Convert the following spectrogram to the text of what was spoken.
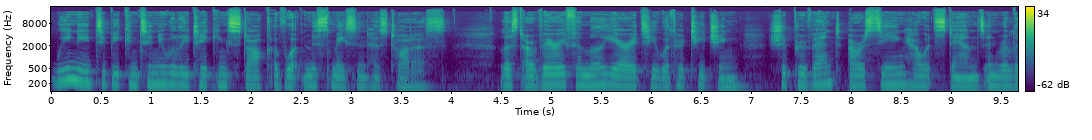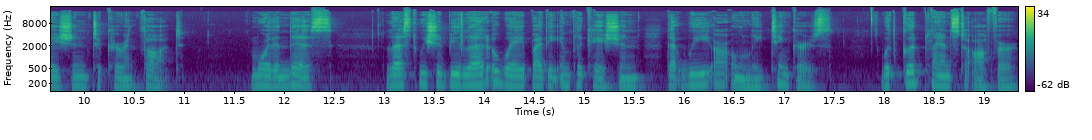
We need to be continually taking stock of what Miss Mason has taught us, lest our very familiarity with her teaching should prevent our seeing how it stands in relation to current thought. More than this, lest we should be led away by the implication that we are only tinkers, with good plans to offer,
